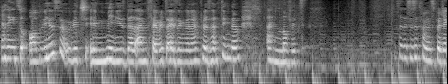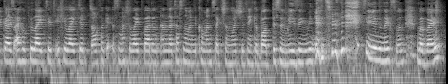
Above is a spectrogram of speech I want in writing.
I think it's so obvious which uh, minis that I'm favoritizing when I'm presenting them. I love it. So this is it from this project guys, I hope you liked it. If you liked it, don't forget to smash the like button and let us know in the comment section what you think about this amazing miniature. See you in the next one, bye bye.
